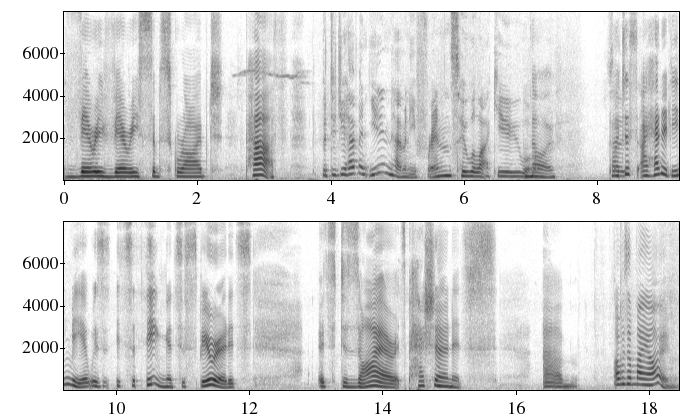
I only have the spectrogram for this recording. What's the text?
very, very subscribed path. But did you have any, you didn't have any friends who were like you? Or, No. But I just I had it in me. It was it's a thing, it's a spirit, it's it's desire, it's passion, it's um I was on my own.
